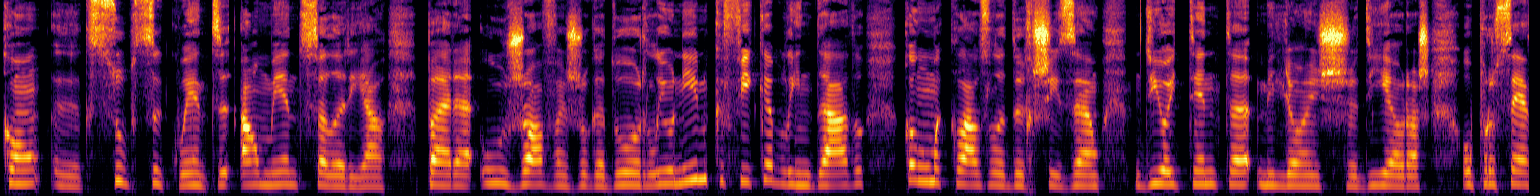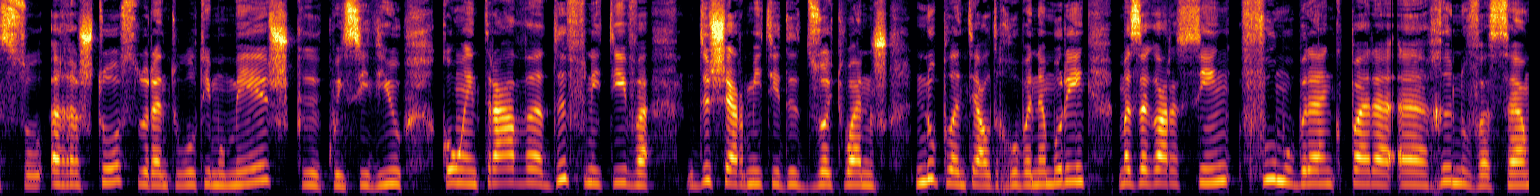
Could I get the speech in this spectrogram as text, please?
com eh, subsequente aumento salarial para o jovem jogador leonino, que fica blindado com uma cláusula de rescisão de 80 milhões de euros. O processo arrastou-se durante o último mês, que coincidiu com a entrada entrada definitiva de Chermiti, de 18 anos, no plantel de Ruben Amorim, mas agora sim, fumo branco para a renovação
